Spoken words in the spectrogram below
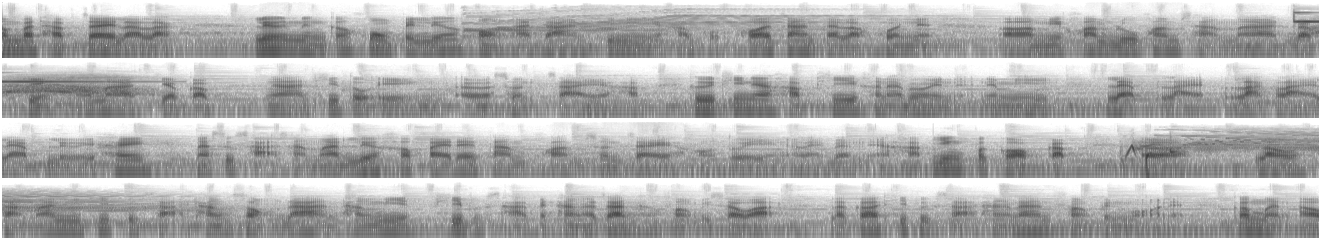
ความประทับใจหลักๆ เรื่องหนึ่งก็คงเป็นเรื่องของอาจารย์ที่นี่ครับผมเพราะอาจารย์แต่ละคนเนี่ยมีความรู้ความสามารถแบบเก่งมากๆเกี่ยวกับ งานที่ตัวเองเออสนใจครับคือที่นี่ครับที่คณะบริหารเนี่ยมีแลบหลายหลากหลายแลบเลย ให้นักศึกษาสามารถเลือกเข้าไปได้ตามความสนใจของตัวเองอะไรแบบนี้ครับยิ่งประกอบกับเเราสามารถมีที่ปรึกษาทั้งสองด้าน ทั้งมีที่ปรึกษาเป็นทางอาจารย์ทางฝั่งวิศวะ แล้วก็ที่ปรึกษาทางด้านฝั่งเป็นหมอเนี่ยก็เหมือนเอา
